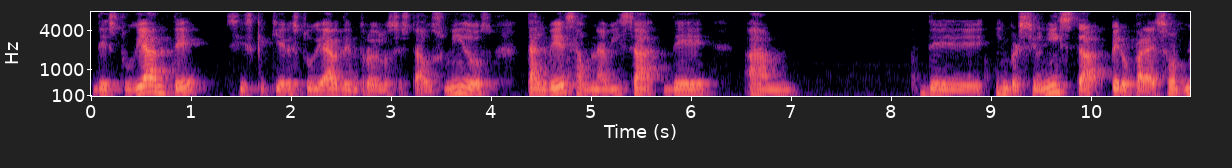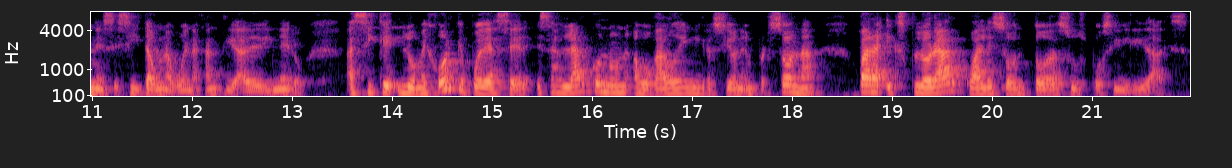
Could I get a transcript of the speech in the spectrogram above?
de estudiante, si es que quiere estudiar dentro de los Estados Unidos, tal vez a una visa de, de inversionista, pero para eso necesita una buena cantidad de dinero. Así que lo mejor que puede hacer es hablar con un abogado de inmigración en persona para explorar cuáles son todas sus posibilidades.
